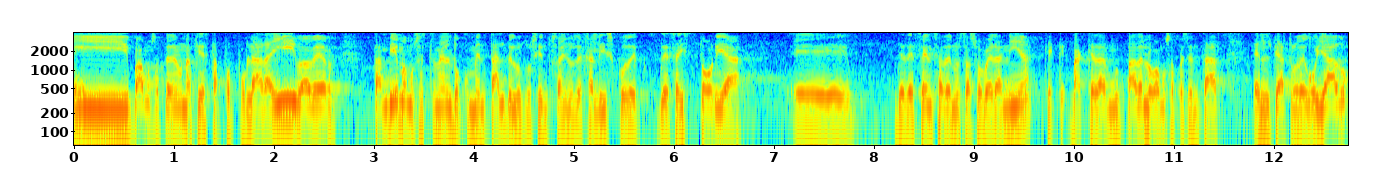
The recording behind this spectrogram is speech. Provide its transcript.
Y vamos a tener una fiesta popular ahí, va a haber, también vamos a estrenar el documental de los 200 años de Jalisco, de, de esa historia eh, de defensa de nuestra soberanía, que, que va a quedar muy padre, lo vamos a presentar en el Teatro de Gollado.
